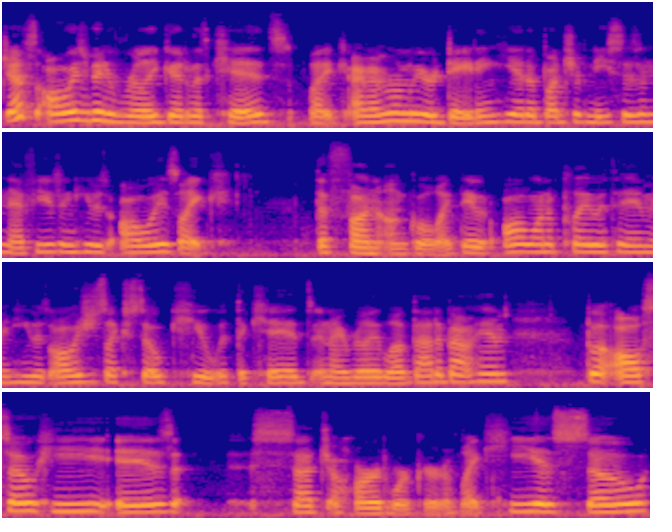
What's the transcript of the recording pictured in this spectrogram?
Jeff's always been really good with kids. Like I remember when we were dating, he had a bunch of nieces and nephews, and he was always like the fun uncle. Like they would all want to play with him, and he was always just like so cute with the kids, and I really love that about him. But also, he is such a hard worker. Like he is so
